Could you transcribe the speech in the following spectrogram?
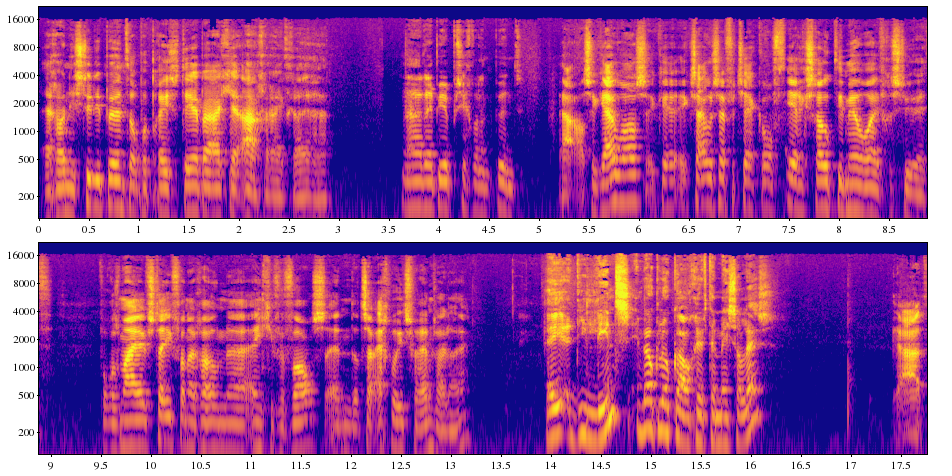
En gewoon die studiepunten op een presenteerbaardje aangereikt krijgen. Nou, daar heb je op zich wel een punt. Ja, als ik jou was, ik, eh, ik zou eens even checken of Erik Schroop die mail heeft gestuurd. Volgens mij heeft Stefan er gewoon eh, eentje vervals en dat zou echt wel iets voor hem zijn hoor. hey, die Lins, in welk lokaal geeft hij meestal les? Ja,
